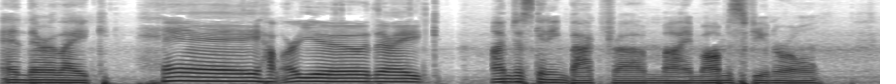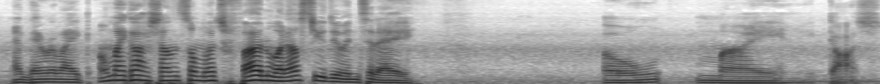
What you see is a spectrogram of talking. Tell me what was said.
And they were like, Hey, how are you? They're like I'm just getting back from my mom's funeral. And they were like, Oh my gosh, sounds so much fun. What else are you doing today? Oh my gosh.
